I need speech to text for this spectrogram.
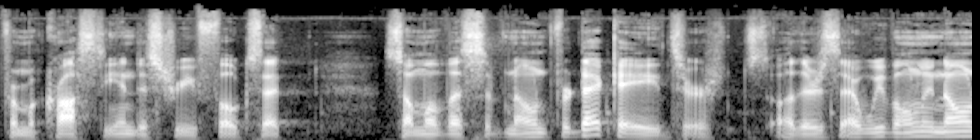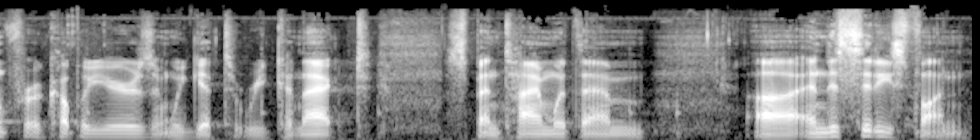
from across the industry, folks that some of us have known for decades, or others that we've only known for a couple of years, and we get to reconnect, spend time with them. Uh, and this city's fun.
